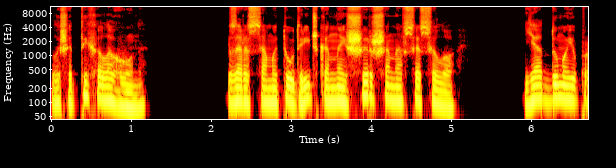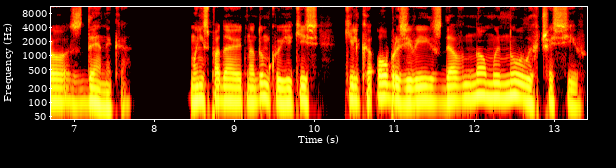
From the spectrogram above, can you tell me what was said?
лише тиха лагуна. Зараз саме тут річка найширша на все село. Я думаю про зденика. Мені спадають на думку якісь кілька образів із давно минулих часів.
